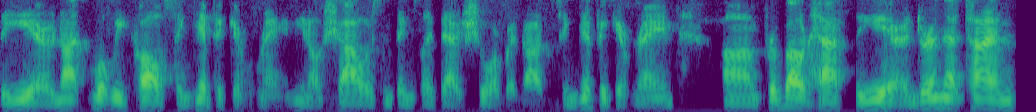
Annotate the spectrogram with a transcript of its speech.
the year. Not what we call significant rain, you know, showers and things like that, sure, but not significant rain um, for about half the year. And during that time,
